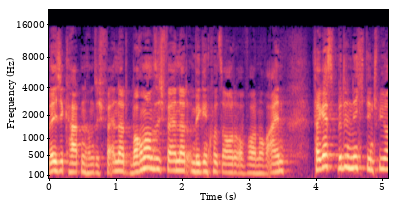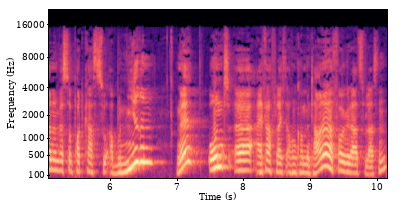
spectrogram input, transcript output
Welche Karten haben sich verändert? Warum haben sich verändert? Und wir gehen kurz auch darauf noch ein. Vergesst bitte nicht, den Spielwareninvestor Podcast zu abonnieren Ne? Und äh, einfach vielleicht auch einen Kommentar unter der Folge dazulassen.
